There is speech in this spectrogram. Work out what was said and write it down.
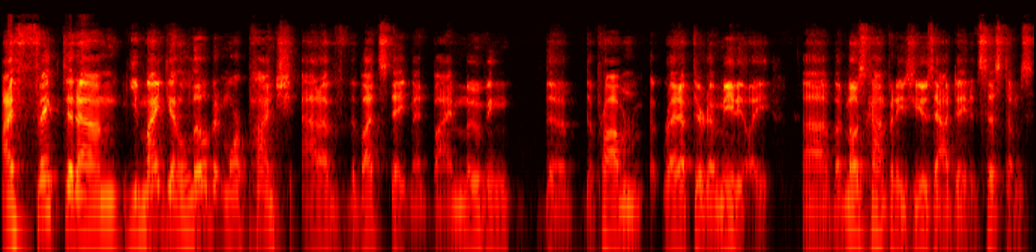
I think that um, you might get a little bit more punch out of the butt statement by moving the the problem right up there to immediately. Uh, but most companies use outdated systems,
